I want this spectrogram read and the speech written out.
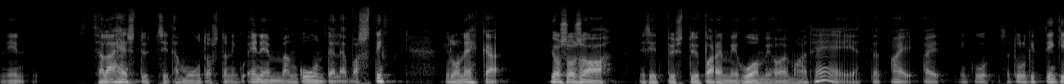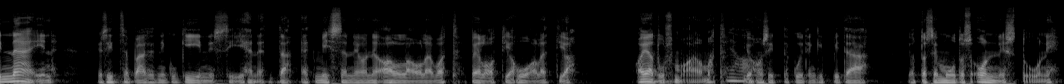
niin sä lähestyt sitä muutosta niin kuin enemmän kuuntelevasti, jolloin ehkä, jos osaa, niin sitten pystyy paremmin huomioimaan, että hei, että ai, ai, niin kuin se tulkittiinkin näin – ja sitten sä pääset niinku kiinni siihen, että, että missä ne on ne alla olevat pelot ja huolet ja ajatusmaailmat, Joo. johon sitten kuitenkin pitää, jotta se muutos onnistuu, niin,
